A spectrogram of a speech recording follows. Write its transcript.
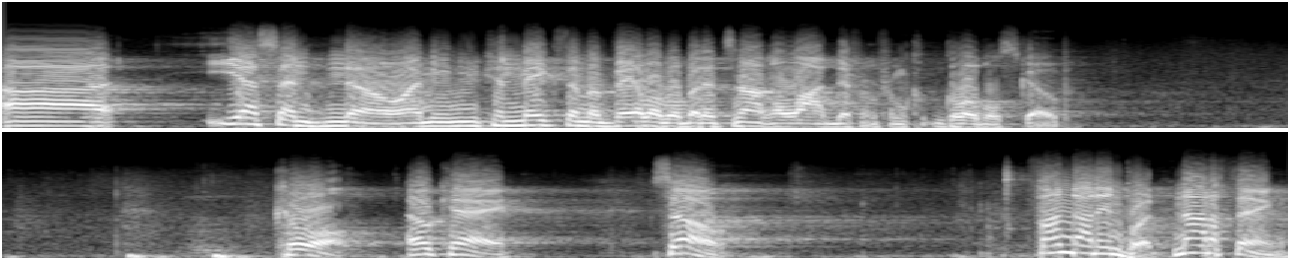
uh, yes and no. I mean, you can make them available, but it's not a lot different from global scope. Cool. Okay. So, fun.input, not a thing.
